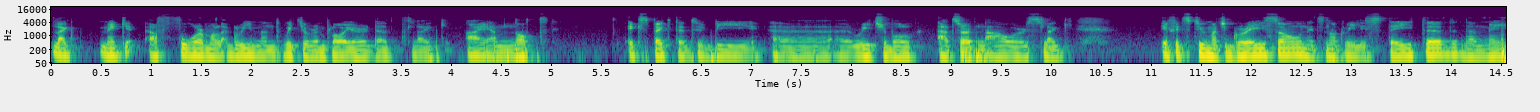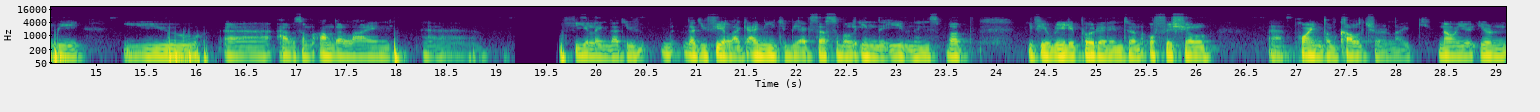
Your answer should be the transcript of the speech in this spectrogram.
like make a formal agreement with your employer that like I am not expected to be uh, uh, reachable at certain hours. Like if it's too much gray zone, it's not really stated, then maybe you uh, have some underlying uh, feeling that you that you feel like I need to be accessible in the evenings. But if you really put it into an official uh, point of culture like no you, you're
